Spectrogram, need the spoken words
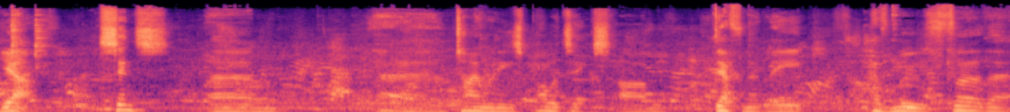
yeah, since um, uh, Taiwanese politics are definitely have moved further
